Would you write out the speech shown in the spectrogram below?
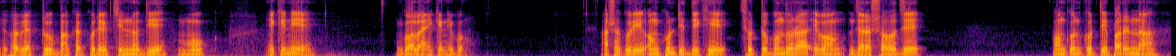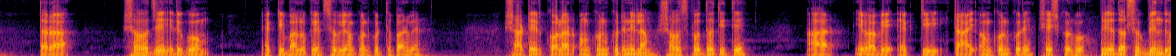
এভাবে একটু বাঁকা করে চিহ্ন দিয়ে মুখ এঁকে নিয়ে গলা এঁকে নেব। আশা করি অঙ্কনটি দেখে ছোট্ট বন্ধুরা এবং যারা সহজে অঙ্কন করতে পারেন না, তারা সহজে এরকম একটি বালকের ছবি অঙ্কন করতে পারবেন। শার্টের কলার অঙ্কন করে নিলাম সহজ পদ্ধতিতে আর এভাবে একটি টাই অঙ্কন করে শেষ করব। প্রিয় দর্শকবৃন্দু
